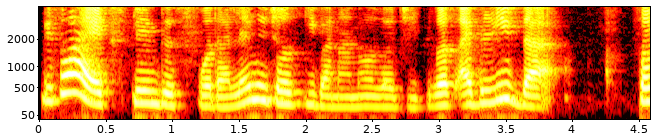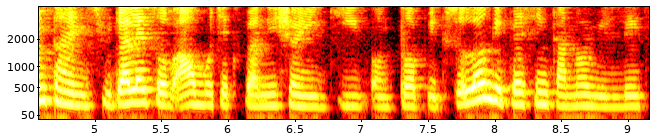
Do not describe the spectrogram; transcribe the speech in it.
Before I explain this further, let me just give an analogy because I believe that sometimes, regardless of how much explanation you give on topics, so long a person cannot relate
